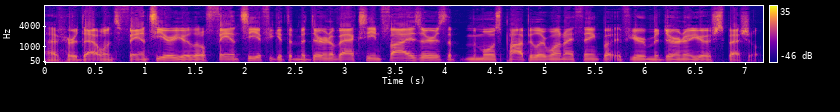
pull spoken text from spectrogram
I've heard that one's fancier. You're a little fancy if you get the Moderna vaccine. Pfizer is the most popular one, I think, but if you're Moderna, you're special.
